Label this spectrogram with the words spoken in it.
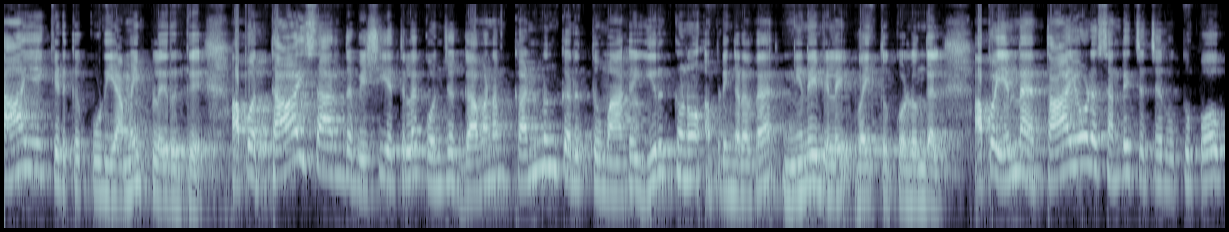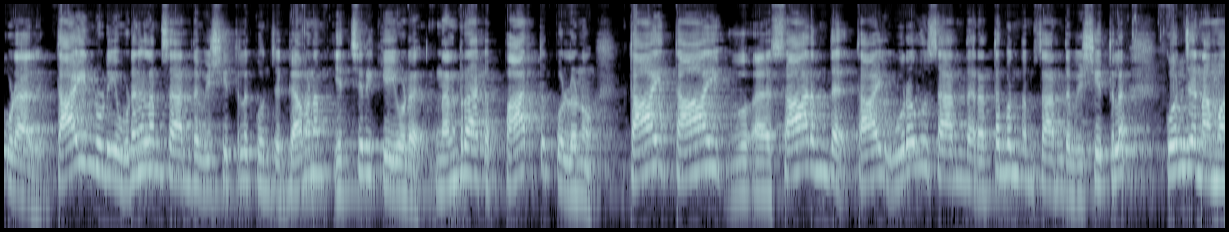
தாயை கெடுக்கக்கூடிய அமைப்பில் இருக்குது அப்போ தாய் சார்ந்த விஷயத்தில் கொஞ்சம் கவனம் கண்ணும் கருத்துமாக இருக்கணும் அப்படிங்கிறத நினைவிலை வைத்து கொள்ளுங்கள். அப்போ என்ன? தாயோட சண்டை சச்சரவுக்கு போகக்கூடாது. தாயினுடைய உடல்நலம் சார்ந்த விஷயத்தில் கொஞ்சம் கவனம் எச்சரிக்கையோட நன்றாக பார்த்து கொள்ளணும். தாய் தாய் சார்ந்த தாய் உறவு சார்ந்த இரத்த பந்தம் சார்ந்த விஷயத்தில் கொஞ்சம் நம்ம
